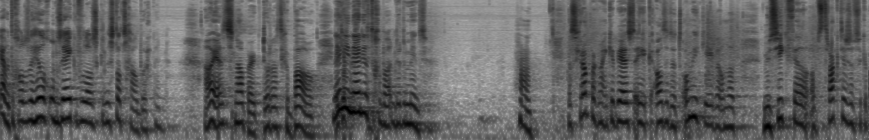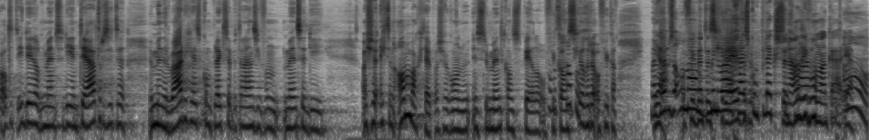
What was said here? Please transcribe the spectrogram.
ja, me toch altijd heel onzeker voel als ik in de stad Schouwburg ben. Oh ja, dat snap ik. Door dat gebouw. Nee, Ik nee, heb- nee, dat gebouw, door de mensen. Hm. Dat is grappig, maar ik heb juist eigenlijk altijd het omgekeerde, omdat muziek veel abstract is. Of ik heb altijd het idee dat mensen die in theater zitten een minderwaardigheidscomplex hebben ten aanzien van mensen die... Als je echt een ambacht hebt, als je gewoon een instrument kan spelen, of Oh, je kan grappig. schilderen, of je kan... Maar Ja, hebben ze allemaal een minderwaardigheidscomplex ten aanzien van elkaar. Ja. Oh.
